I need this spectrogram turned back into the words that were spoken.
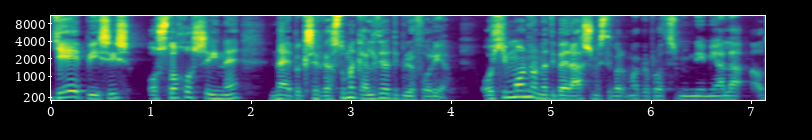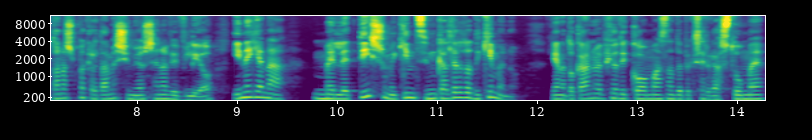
Και επίσης, ο στόχος είναι να επεξεργαστούμε καλύτερα την πληροφορία. Όχι μόνο ναι. να την περάσουμε στη μακροπρόθεσμη μνήμη, αλλά όταν ας πούμε, κρατάμε σημειώσει σε ένα βιβλίο, είναι για να μελετήσουμε εκείνη τη στιγμή καλύτερα το αντικείμενο. Για να το κάνουμε πιο δικό μας, να το επεξεργαστούμε.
